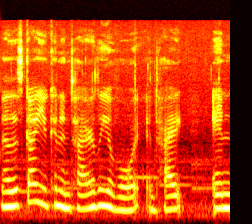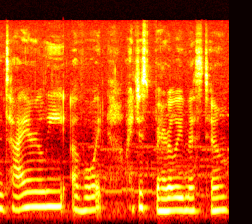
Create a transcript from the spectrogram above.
Now this guy you can entirely avoid, enti entirely avoid. I just barely missed him.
